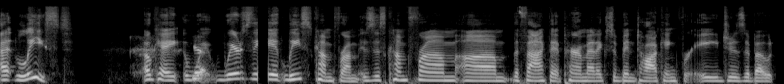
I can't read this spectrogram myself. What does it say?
at least. Okay, yeah. where does the at least come from? Is this come from um, the fact that paramedics have been talking for ages about,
